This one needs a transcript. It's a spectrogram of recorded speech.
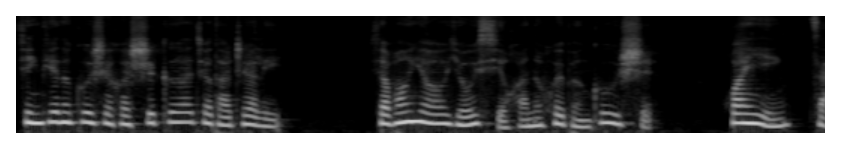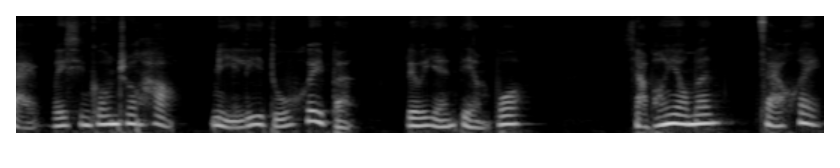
今天的故事和诗歌就到这里，小朋友有喜欢的绘本故事，欢迎在微信公众号“米粒读绘本”留言点播。小朋友们，再会。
